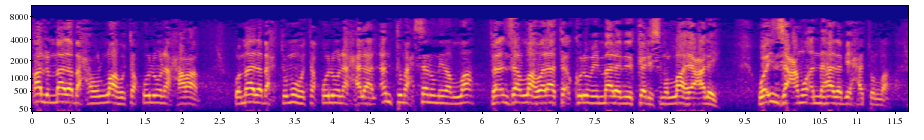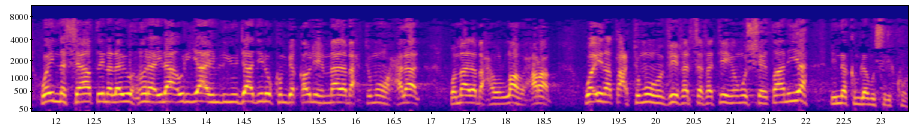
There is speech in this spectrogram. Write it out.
قال لهم ما ذبحه الله تقولون حرام وما ذبحتموه تقولون حلال. أنتم أحسن من الله؟ فأنزل الله ولا تأكلوا مما لم يذكر اسم الله عليه. وإن زعموا أن هذا بيحة الله. وإن الشياطين ليوحون إلى أوليائهم ليجادلوكم بقولهم ما ذبحتموه حلال وما ذبحه الله حرام. وإن أطعتموهم في فلسفتهم الشيطانية إنكم لمشركون.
